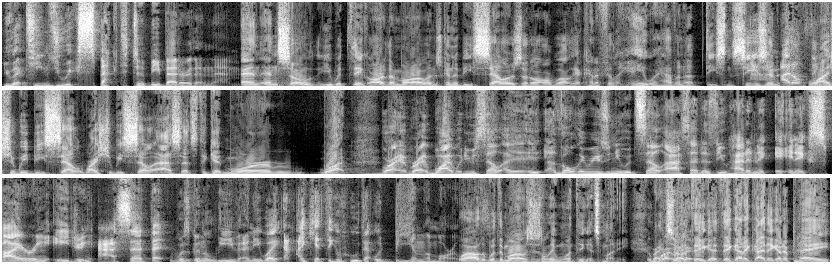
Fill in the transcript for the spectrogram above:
you got teams you expect to be better than them. and and so you would think, are the Marlins going to be sellers at all? Well, I kind of feel like, hey, we're having a decent season. I don't think- why should we be sell? Why should we sell assets to get more? What? Right, right. Why would you sell? Uh, uh, the only reason you would sell asset is you had an an expiring, aging asset that was going to leave anyway, and I can't think of who that would be in the Marlins. Well, with the Marlins, there's only one thing: it's money, right? Right, so right. if they got they got a guy they got to pay,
